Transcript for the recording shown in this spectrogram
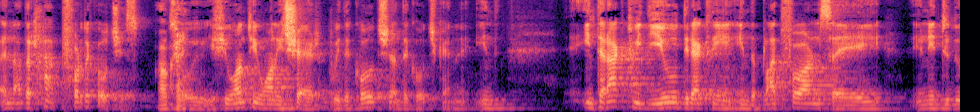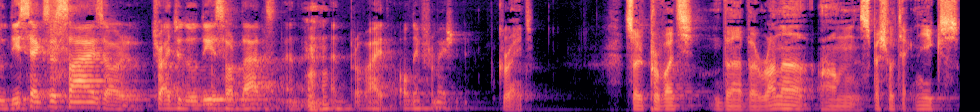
another hub for the coaches. Okay. So if you want, you want to share with the coach, and the coach can in, interact with you directly in the platform. Say you need to do this exercise, or try to do this or that, and, Mm-hmm. and provide all the information. Great. So it provides the, the runner um, special techniques,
